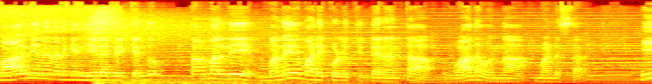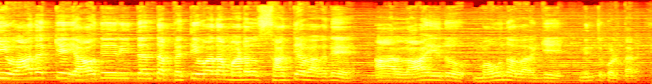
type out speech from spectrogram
ಬಾವಿಯನ್ನು ನನಗೆ ನೀಡಬೇಕೆಂದು ತಮ್ಮಲ್ಲಿ ಮನವಿ ಮಾಡಿಕೊಳ್ಳುತ್ತಿದ್ದೇನೆ ಅಂತ ವಾದವನ್ನು ಮಂಡಿಸ್ತಾರೆ. ಈ ವಾದಕ್ಕೆ ಯಾವುದೇ ರೀತಿಯಂತ ಪ್ರತಿವಾದ ಮಾಡಲು ಸಾಧ್ಯವಾಗದೆ ಆ ಲಾಯರು ಮೌನವಾಗಿ ನಿಂತುಕೊಳ್ತಾರೆ.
